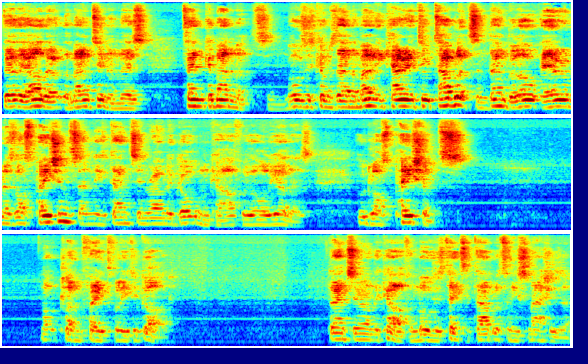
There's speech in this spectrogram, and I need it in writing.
There they are, they're at the mountain and there's Ten Commandments. And Moses comes down the mountain carrying two tablets and down below Aaron has lost patience and he's dancing around a golden calf with all the others who'd lost patience, not clung faithfully to God. Dancing around the calf and Moses takes the tablets and he smashes them.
